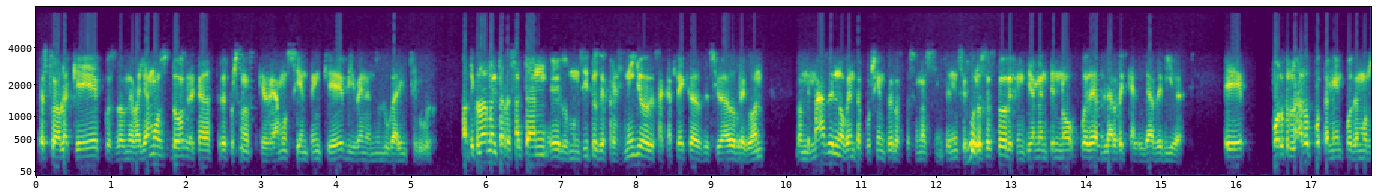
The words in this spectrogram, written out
Esto habla que pues donde vayamos dos de cada tres personas que veamos sienten que viven en un lugar inseguro. Particularmente resaltan eh, los municipios de Fresnillo, de Zacatecas, de Ciudad Obregón, donde más del 90% de las personas se sienten inseguros. Esto definitivamente no puede hablar de calidad de vida. Eh, por otro lado, pues, también podemos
